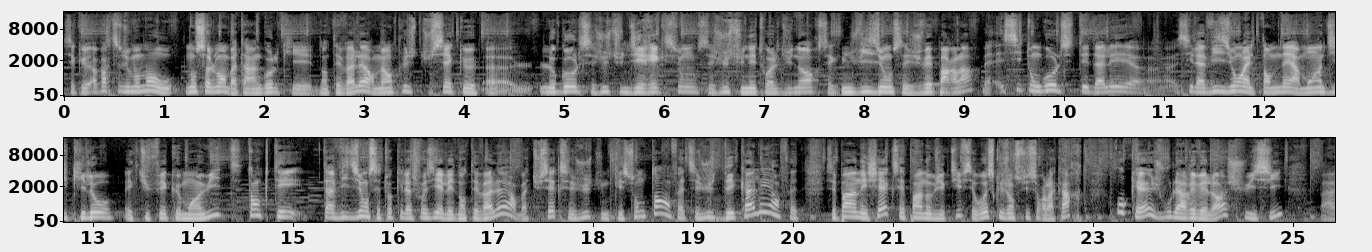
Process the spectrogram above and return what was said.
c'est que à partir du moment où non seulement bah, tu as un goal qui est dans tes valeurs, mais en plus tu sais que euh, le goal c'est juste une direction, c'est juste une étoile du nord, c'est une vision, c'est je vais par là. Bah, si ton goal c'était d'aller, euh, si la vision elle t'emmenait à moins 10 kilos et que tu fais que moins 8, tant que t'es ta vision, c'est toi qui l'as choisie, elle est dans tes valeurs, bah tu sais que c'est juste une question de temps en fait, c'est juste décalé en fait. C'est pas un échec, c'est pas un objectif, c'est où est-ce que j'en suis sur la carte. OK, je voulais arriver là, je suis ici. Bah,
